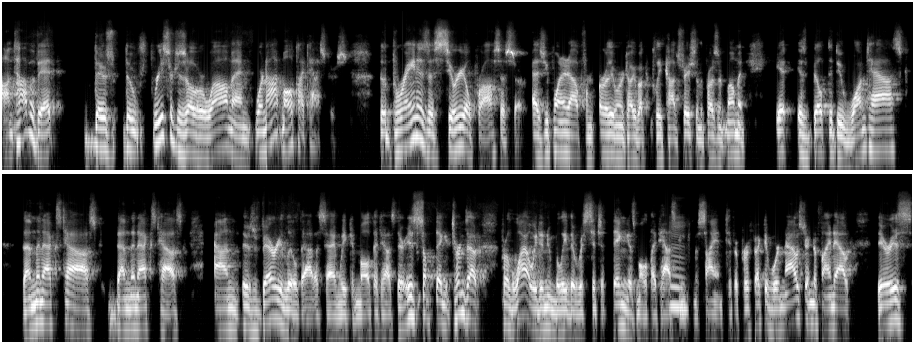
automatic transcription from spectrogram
On top of it, there's the research is overwhelming. We're not multitaskers. The brain is a serial processor. As you pointed out from earlier when we were talking about complete concentration in the present moment, it is built to do one task, then the next task, then the next task. And there's very little data saying we can multitask. There is something, it turns out for a while, we didn't even believe there was such a thing as multitasking mm. from a scientific perspective. We're now starting to find out there is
